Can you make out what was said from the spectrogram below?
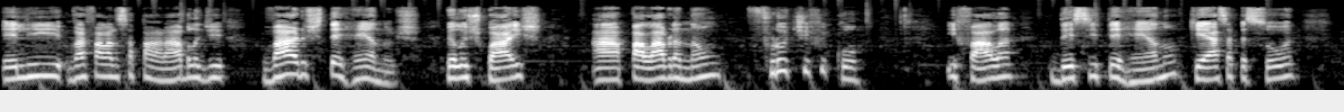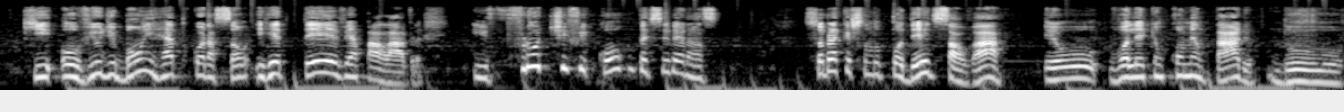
ele vai falar dessa parábola de vários terrenos pelos quais a palavra não frutificou. E fala desse terreno que é essa pessoa que ouviu de bom e reto coração e reteve a palavra e frutificou com perseverança. Sobre a questão do poder de salvar, eu vou ler aqui um comentário do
